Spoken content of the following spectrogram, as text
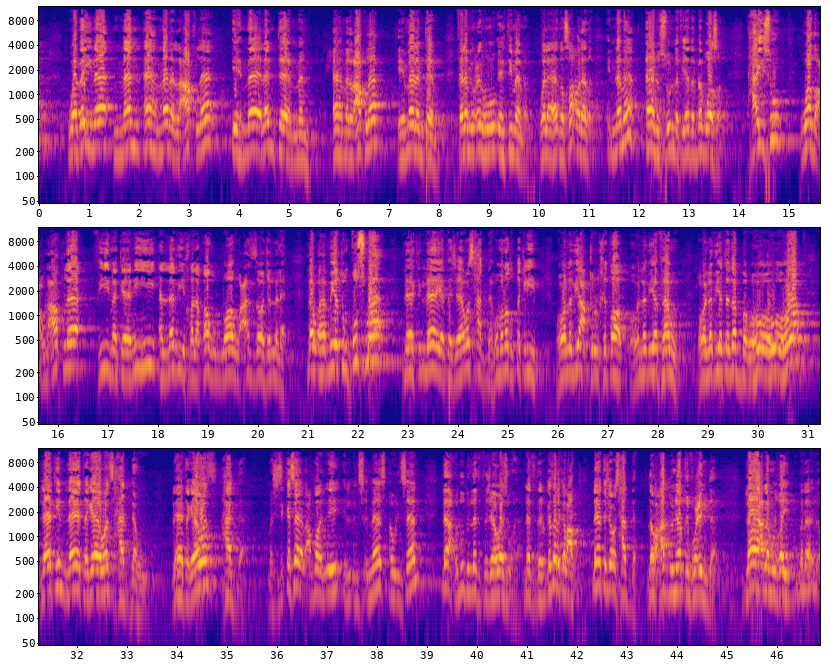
وبين من أهمل العقل إهمالا تاما. أهمل العقل إهمالا تاما. فلم يعره اهتماما. ولا هذا صح ولا هذا. إنما أهل السنة في هذا الباب وسط. حيث وضعوا العقل في مكانه الذي خلقه الله عز وجل له. له أهمية قصوى لكن لا يتجاوز حده. هو مناط التكليف. وهو الذي يعقل الخطاب وهو الذي يفهمه وهو الذي يتدبر وهو وهو وهو لكن لا يتجاوز حده. لا يتجاوز حده. مش كسائر أعضاء الإيه؟ الناس أو الإنسان لا حدود لا تتجاوزها لا تتجاوز كذلك العقل لا يتجاوز حده. له حد يقف عنده. لا يعلم الغيب.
